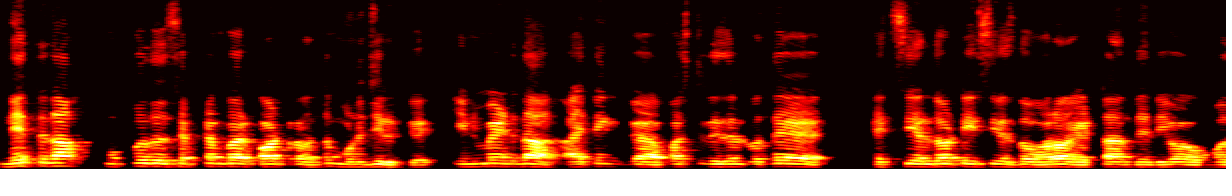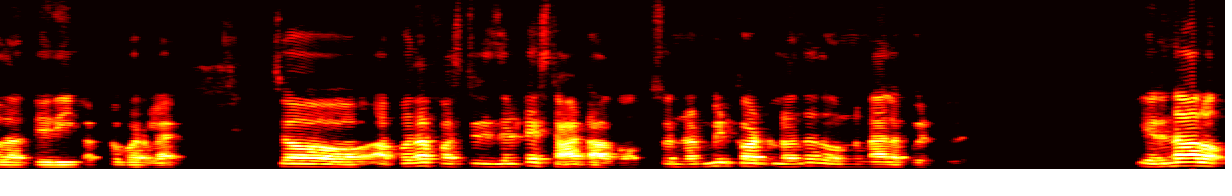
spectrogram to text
நேத்து தான் முப்பது செப்டம்பர் குவார்டர் வந்து முடிஞ்சிருக்கு. இனிமேட் தான். ஐ திங்க் ஃபர்ஸ்ட் ரிசல்ட் வந்து ஹெச்சிஎல் தோ டிசிஎஸ் தோ வரும். எட்டாம் தேதியோ ஒன்பதாம் தேதி அக்டோபர்ல. ஸோ அப்போதான் ஃபர்ஸ்ட் ரிசல்ட்டே ஸ்டார்ட் ஆகும். ஸோ மிட் குவார்டர்ல வந்து அது ஒன்று மேலே போயிடுது. இருந்தாலும்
